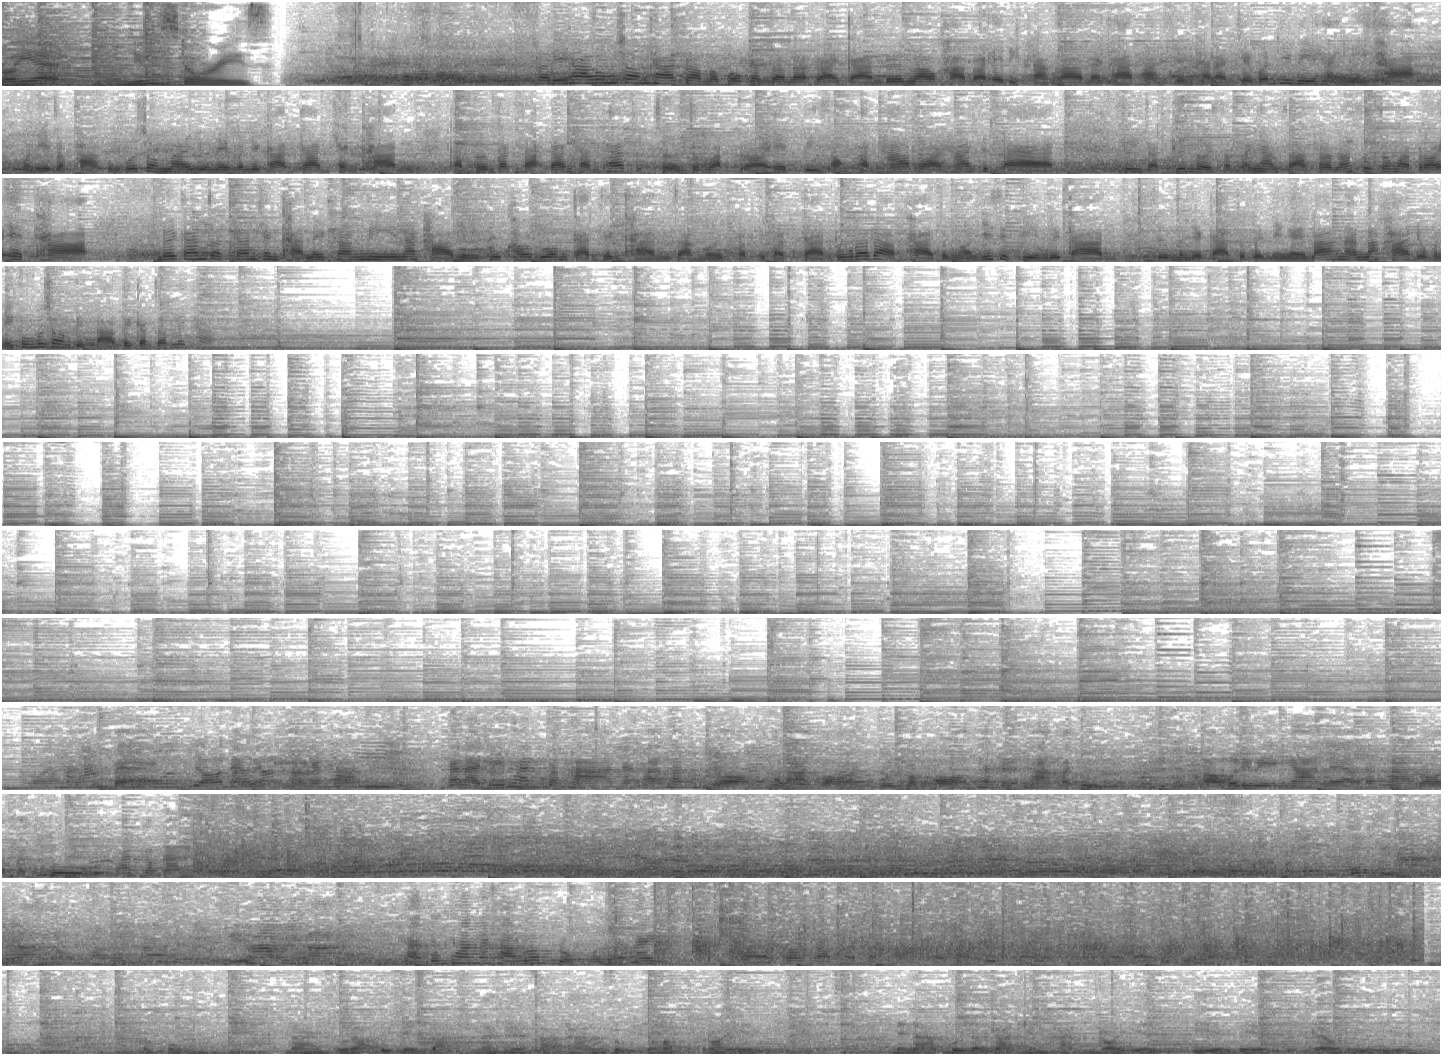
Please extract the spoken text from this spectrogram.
Royette News Stories. สวัสดีค่ะคุณผู้ชมคะกลับมาพบกันกับรายการเรื่องเล่าข่าวร้อยเอ็ดอีกครั้งแล้วนะคะ ทางเสียงไทยแลนด์เคเบิลทีวีแห่งนี้ค่ะ วันนี้จะพาคุณผู้ชมมาอยู่ในบรรยากาศการแข่งขันการเพิ่มทักษะด้านการแพทย์ฉุกเฉินจังหวัดร้อยเอ็ดปี 2558 ซึ่งจัดขึ้นโดยสำนักงานสาธารณสุขจังหวัดร้อยเอ็ดค่ะ โดยการจัดการแข่งขันในครั้งนี้นะคะ มีผู้เข้าร่วมการแข่งขันจากหน่วยปฏิบัติการทุกระดับค่ะจำนวน 20 ทีมด้วยกัน ซึ่งบรรยากาศจะเป็นยังไงบ้างนั้นนะคะ เดี๋ยววันนี้คุณผู้ชมติดตามไปกับจับเลยค่ะ 158ในวันนี้นะคะ ขณะที่ท่านประธานนะคะ ท่านรองพลากรบุญประคอง ท่านเดินทางมาถึงบริเวณงานแล้วนะคะ รอสักครู่ท่านกำลังครบสี่ห้าไหมคะสี่ห้าไหมคะค่ะทุกท่านนะคะ ร่วมปรบมือให้ต้อนรับท่านประธานและท่านผู้ใหญ่ท่านสาธารณสุขจังหวัดกับผม นายสุระวิเศษศักดิ์นายแพทย์สาธารณสุขจังหวัดร้อยเอ็ดในนามผู้จัดการแข่งขันร้อยเอ็ด EMS Rally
